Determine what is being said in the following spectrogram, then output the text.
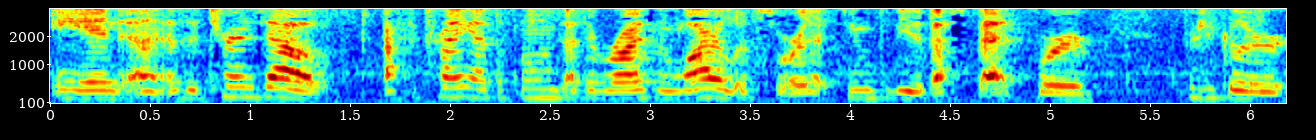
and uh, as it turns out, after trying out the phones at the Verizon wireless store, that seemed to be the best bet for the particular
